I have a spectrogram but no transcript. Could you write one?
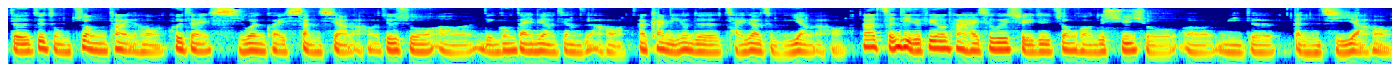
的这种状态哈，会在十万块上下了哈，就是说啊，人工带料这样子啊哈，那看你用的材料怎么样了哈。那整体的费用它还是会随着装潢的需求呃，你的等级呀哈，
